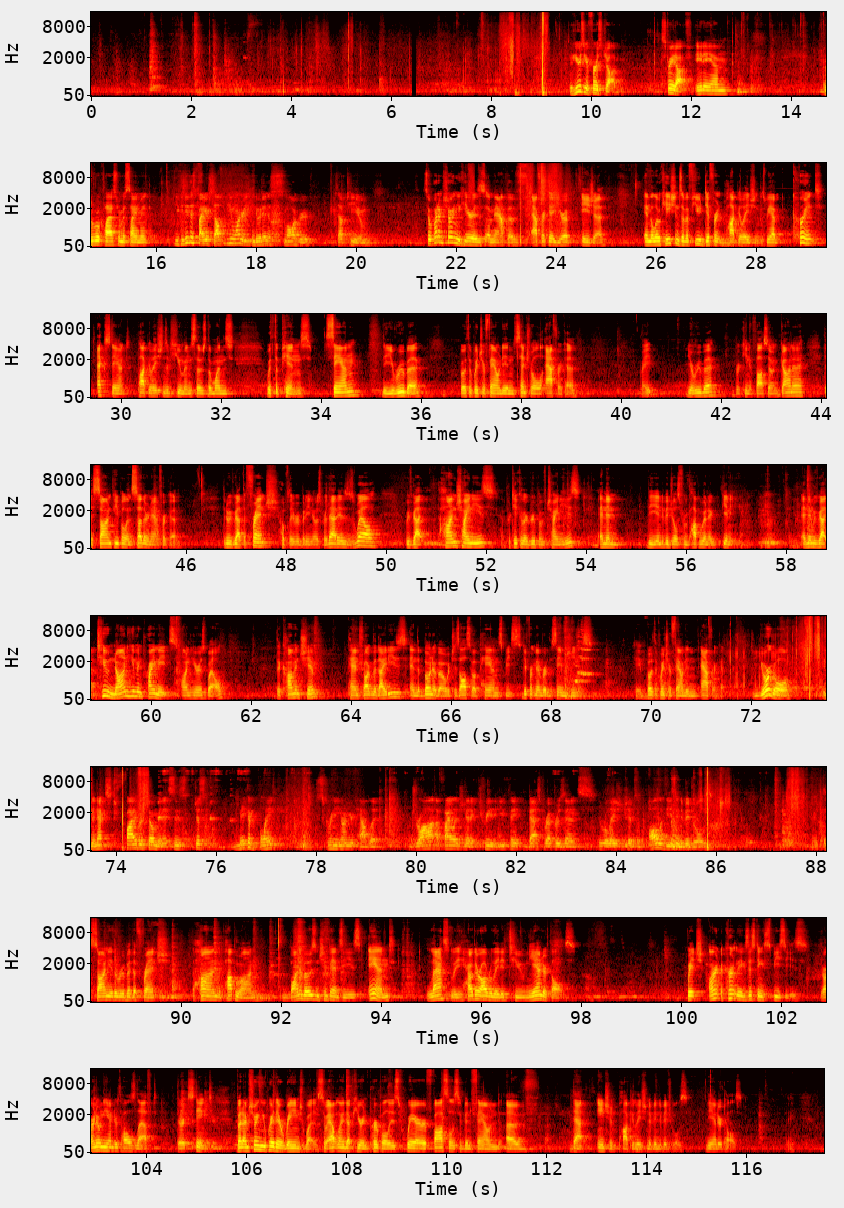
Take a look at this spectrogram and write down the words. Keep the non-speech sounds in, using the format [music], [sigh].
So here's your first job. Straight off, 8 a.m., Google Classroom assignment. You can do this by yourself if you want, or you can do it in a small group. It's up to you. So what I'm showing you here is a map of Africa, Europe, Asia, and the locations of a few different populations. We have current extant populations of humans, those are the ones with the pins, San, the Yoruba, both of which are found in Central Africa, right? Yoruba, Burkina Faso, and Ghana, the San people in Southern Africa. Then we've got the French, hopefully everybody knows where that is as well. We've got Han Chinese, a particular group of Chinese, and then the individuals from Papua New Guinea. And then we've got two non human primates on here as well the common chimp, Pan troglodytes, and the bonobo, which is also a pan species, different member of the same genus. Okay, both of which are found in Africa. Your goal in the next five or so minutes is just make a blank screen on your tablet draw a phylogenetic tree that you think best represents the relationships of all of these individuals the San, the Yoruba, the French, the Han, the Papuan, bonobos and chimpanzees, and lastly, how they're all related to Neanderthals, which aren't a currently existing species. There are no Neanderthals left, they're extinct but I'm showing you where their range was. So outlined up here in purple is where fossils have been found of that ancient population of individuals, Neanderthals. Okay.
